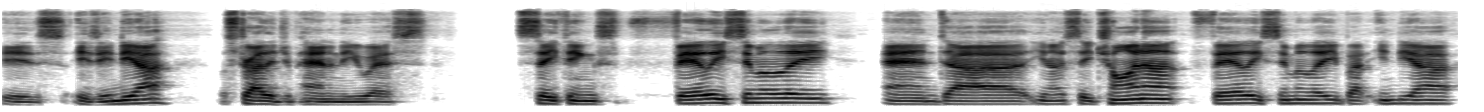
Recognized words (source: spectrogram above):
is is India, Australia, Japan, and the US see things fairly similarly, and uh, you know see China fairly similarly, but India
